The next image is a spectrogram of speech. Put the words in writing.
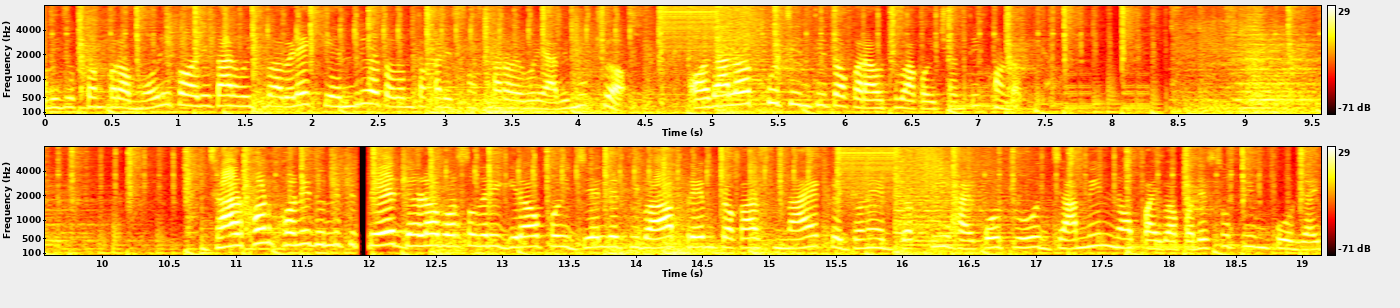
অভিযুক্তঙ্কর মৌলিক অধিকার হয়েছে বেড়ে কেন্দ্রীয় তদন্তকারী সংস্থার এভাবে আভিমুখ্য অদালতকু চিন্তিত করাউথিবা କହିଛନ୍ତି খণ্ডপীଠ ঝাড়খণ্ড খনি দুর্নীতিতে দেড় বর্ষ ধরে গিরফ হয়ে জেলে থাকা প্রেম প্রকাশ নায়ক জনে ব্যক্তি হাইকোর্টর জামিন ন পাইবা পরে সুপ্রিমকোর্ট যাই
